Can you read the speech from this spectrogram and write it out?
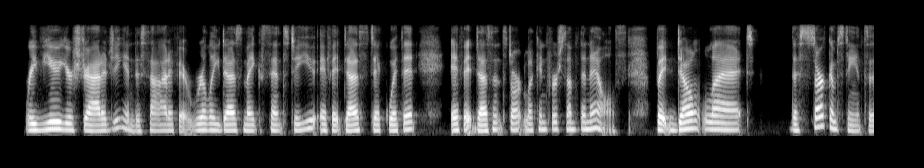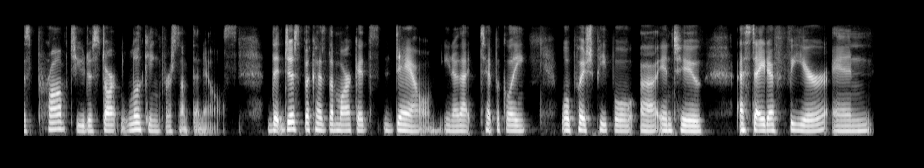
review your strategy and decide if it really does make sense to you. If it does, stick with it. If it doesn't, start looking for something else. But don't let the circumstances prompt you to start looking for something else that just because the market's down you know that typically will push people uh, into a state of fear and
